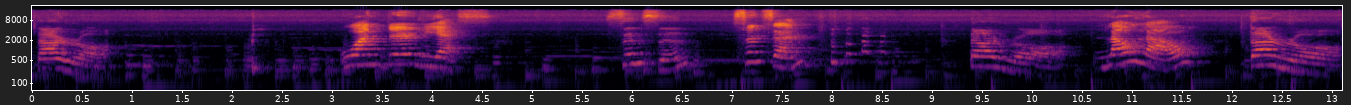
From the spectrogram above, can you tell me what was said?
Daro. Wonder, yes. Sensen Sun Sun. Daro. Lau Lau. Daro.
